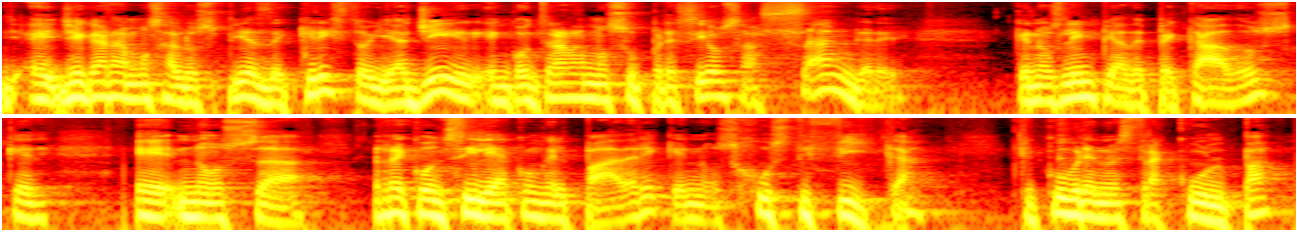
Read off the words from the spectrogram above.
eh, llegáramos a los pies de Cristo y allí encontráramos su preciosa sangre que nos limpia de pecados, que eh, nos ah, reconcilia con el Padre, que nos justifica, que cubre nuestra culpa.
